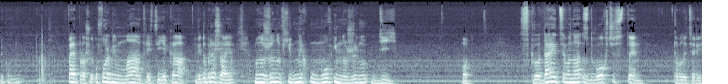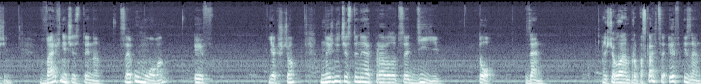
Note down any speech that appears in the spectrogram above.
Секунду. Перепрошую, у формі матриці, яка відображає множину вхідних умов і множину дій. От. Складається вона з двох частин таблиця рішень. Верхня частина це умова if, якщо. Нижня частина, як правило, це дії то then. Якщо говоримо про Pascal, це if і then.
